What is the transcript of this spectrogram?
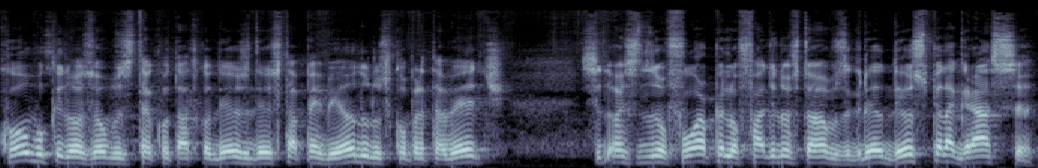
Como que nós vamos ter contato com Deus? Deus está permeando-nos completamente. Se nós não for pelo fato de nós tomarmos Deus pela graça.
